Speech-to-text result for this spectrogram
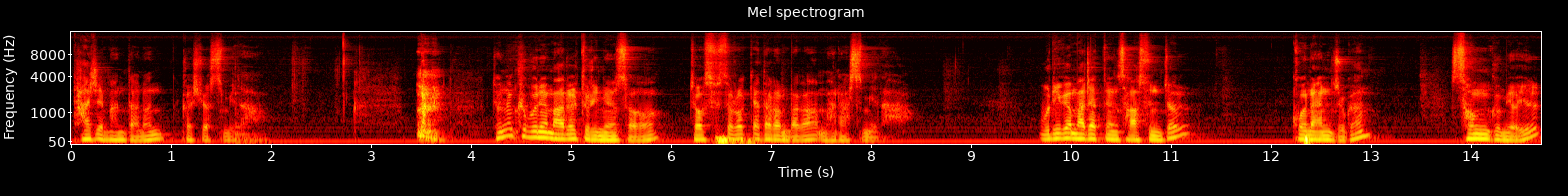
다짐한다는 것이었습니다. 저는 그분의 말을 들으면서 저 스스로 깨달은 바가 많았습니다. 우리가 맞았던 사순절, 고난주간, 성금요일,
